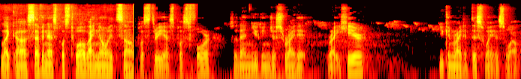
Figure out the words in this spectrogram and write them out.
like uh, 7s plus 12, I know it's um, plus 3s plus 4. So then you can just write it right here you can write it this way as well.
